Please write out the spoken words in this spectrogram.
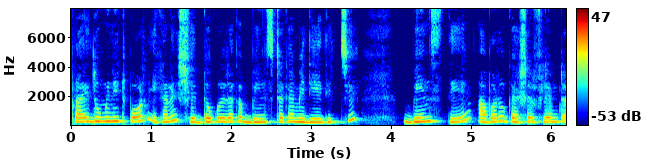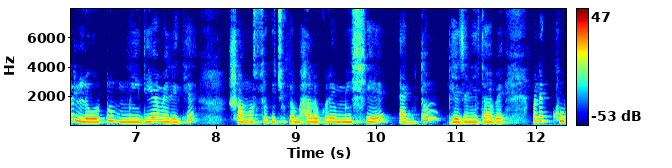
প্রায় দু মিনিট পর এখানে সেদ্ধ করে রাখা বিনসটাকে আমি দিয়ে দিচ্ছি। বিনস দিয়ে আবারও গ্যাসের ফ্লেমটা লো টু মিডিয়ামে রেখে সমস্ত কিছুকে ভালো করে মিশিয়ে একদম ভেজে নিতে হবে। মানে খুব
